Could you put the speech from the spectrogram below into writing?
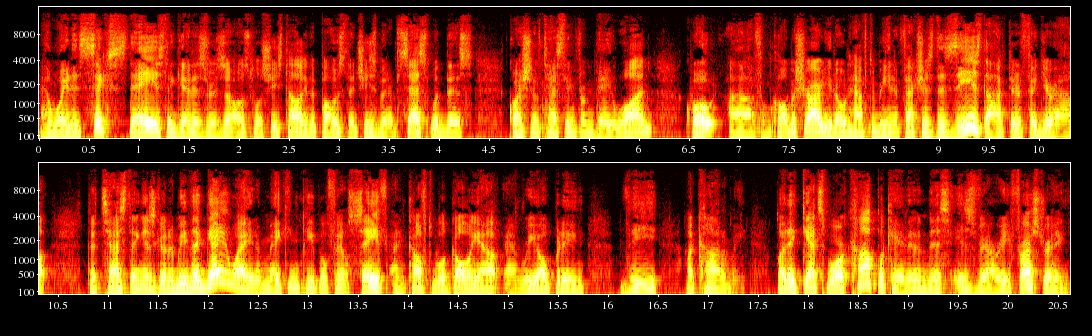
and waited six days to get his results, well, she's telling the Post that she's been obsessed with this question of testing from day one. Quote uh, from Klobuchar, you don't have to be an infectious disease doctor to figure out that testing is going to be the gateway to making people feel safe and comfortable going out and reopening the economy. But it gets more complicated, and this is very frustrating.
